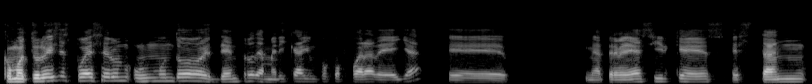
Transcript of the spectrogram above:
Como tú lo dices, puede ser un, mundo dentro de América y un poco fuera de ella. Eh, me atrevería a decir que es, es tan,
